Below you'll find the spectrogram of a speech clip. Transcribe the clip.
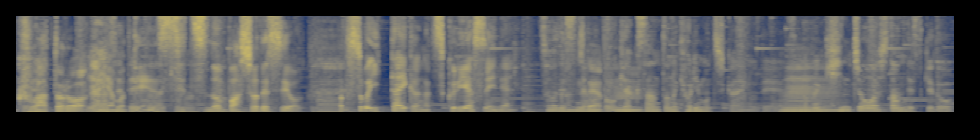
クワトロ。いやもう伝説の場所ですよ。はい。またすごい一体感が作りやすいね。そうですね本当お客さんとの距離も近いので、うん。その分緊張はしたんですけど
